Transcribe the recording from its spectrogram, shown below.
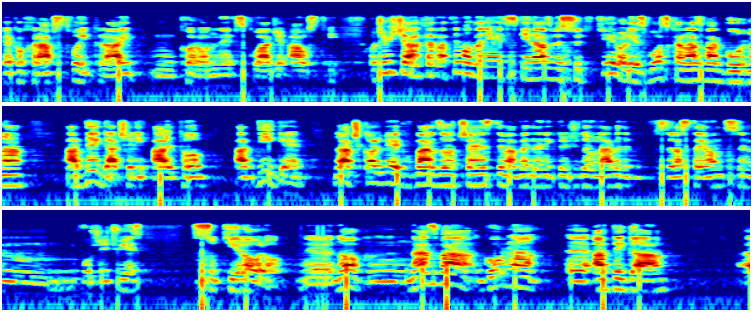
jako hrabstwo i kraj mm, koronny w składzie Austrii. Oczywiście alternatywą dla niemieckiej nazwy Südtirol jest włoska nazwa górna Adyga, czyli Alto Adige. No aczkolwiek w bardzo częstym, a wedle niektórych źródeł nawet wzrastającym w użyciu jest Sutirolo. E, No, mm, nazwa górna e, Adyga e,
